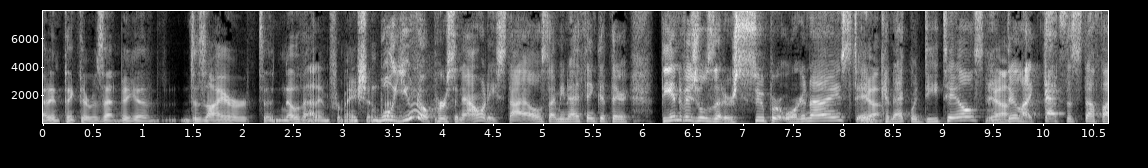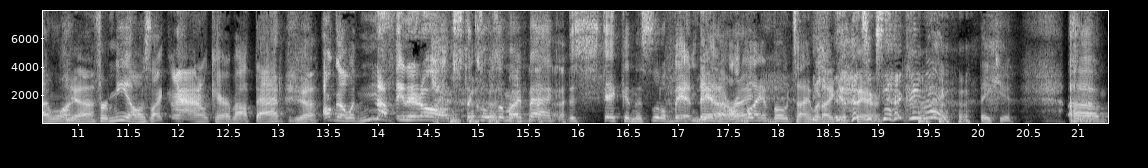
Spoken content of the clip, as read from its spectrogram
I didn't think there was that big a desire to know that information. Well, but- you know personality styles. I mean, I think that they're the individuals that are super organized and Yeah. connect with details. Yeah. They're like, that's the stuff I want. Yeah. For me, I was like, "Ah, I don't care about that. Yeah. I'll go with nothing at all, just the clothes on my back, this stick and this little bandana. yeah, I'll buy a bow tie when I get there. That's exactly right. Thank you. Um,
